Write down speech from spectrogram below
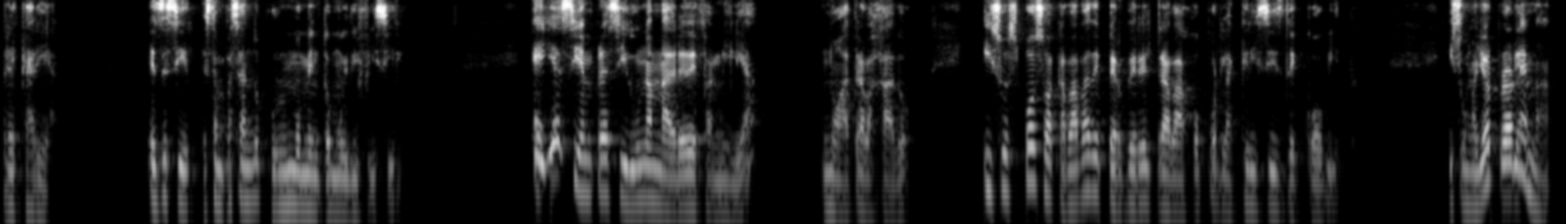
precaria, es decir, están pasando por un momento muy difícil. Ella siempre ha sido una madre de familia, no ha trabajado, y su esposo acababa de perder el trabajo por la crisis de COVID. Y su mayor problema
